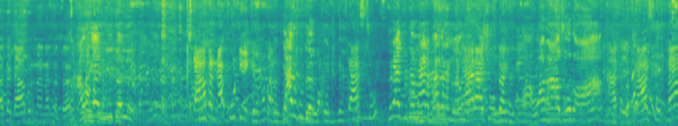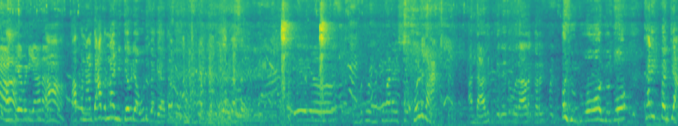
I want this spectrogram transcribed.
அதான் டாபர்னா என்ன சத்தம் அவரையா நீ சொல்லு. டாபர்னா கூட்டி வைக்கிறோம் யாரு கூட்டி வைப்பா? கிராஸ் ஷூட் பிராஜ் மேல பாக்குறாங்களா நேரா ஷூட் வரா அது தேவடியான. அப்ப நான் நீ தேவடியா? கதையா முக்கியமான விஷயம் சொல்லுமா? அந்த ஆளுக்கு தெரியாத ஒரு ஆளை கரெக்ட் பண்ணி ஐயோ ஐயோ கரெக்ட் பண்ணிட்டியா?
